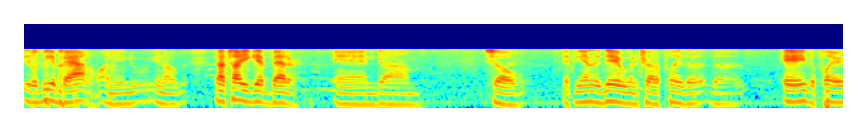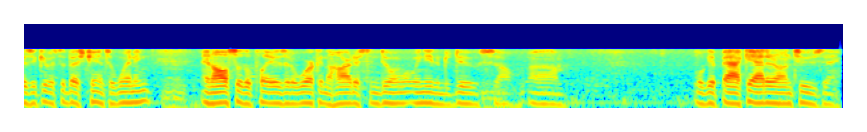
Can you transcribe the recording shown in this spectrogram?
it'll be a battle. I mean, you know, that's how you get better. And um, so, at the end of the day, we're going to try to play the the a the players that give us the best chance of winning, and also the players that are working the hardest and doing what we need them to do. So, um, we'll get back at it on Tuesday.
